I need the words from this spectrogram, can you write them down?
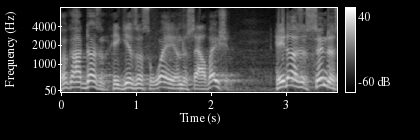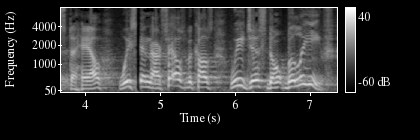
Well, God doesn't. He gives us a way unto salvation. He doesn't send us to hell. We send ourselves because we just don't believe.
